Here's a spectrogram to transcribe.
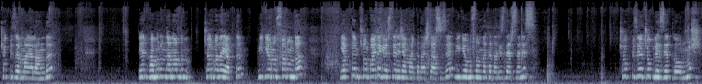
Çok güzel mayalandı. Ben hamurundan aldım çorbada yaptım. Videonun sonunda yaptığım çorbayı da göstereceğim arkadaşlar size. Videomun sonuna kadar izlerseniz. Çok güzel çok lezzetli olmuş.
